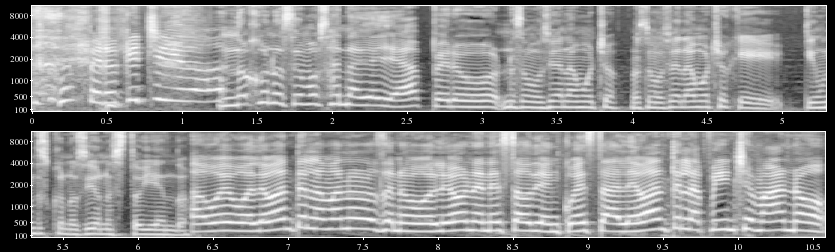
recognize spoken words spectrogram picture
pero qué chido. No conocemos a nadie allá, pero nos emociona mucho. Nos emociona mucho que, que un desconocido nos esté oyendo. A huevo, levanten la mano los de Nuevo León en esta audio encuesta. Levanten la pinche mano.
